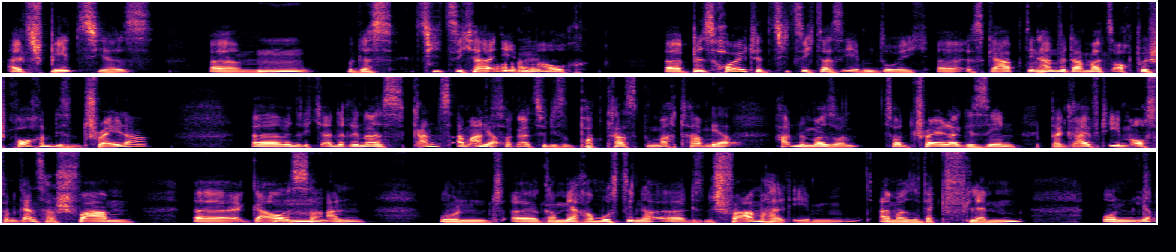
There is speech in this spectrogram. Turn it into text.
als Spezies. Ähm, mhm. Und das zieht sich ja Vor eben allem. auch äh, bis heute zieht sich das eben durch. Äh, es gab, den mhm. haben wir damals auch besprochen, diesen Trailer. Äh, wenn du dich erinnerst, ganz am Anfang, ja. als wir diesen Podcast gemacht haben, ja. hatten wir mal so, ein, so einen Trailer gesehen. Da greift eben auch so ein ganzer Schwarm äh, Gauss mhm. an. Und äh, Gamera muss den, äh, diesen Schwarm halt eben einmal so wegflemmen. Und ja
